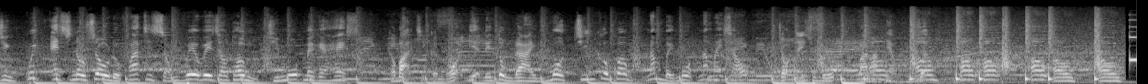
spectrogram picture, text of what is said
trình Quick and Snow Show được phát trên sóng VOV Giao thông 91 MHz, các bạn chỉ cần gọi điện đến tổng đài 1900 571 526, chọn ngay số 4 và làm theo hướng dẫn. Oh, oh, oh,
